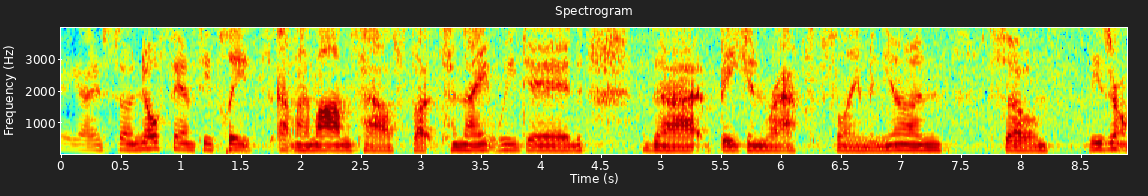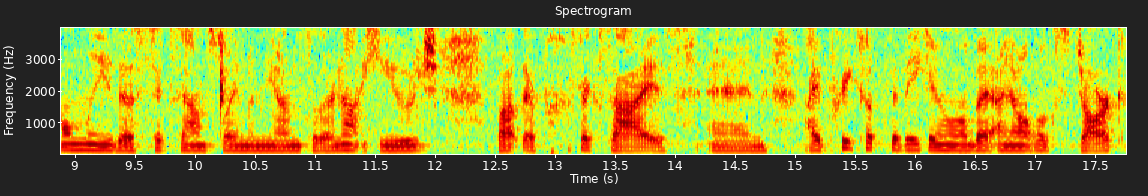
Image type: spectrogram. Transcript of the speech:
Okay, guys, so no fancy plates at my mom's house, but tonight we did that bacon wrapped filet mignon. So these are only the six ounce filet mignon, so they're not huge, but they're perfect size. And I pre cooked the bacon a little bit. I know it looks dark,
